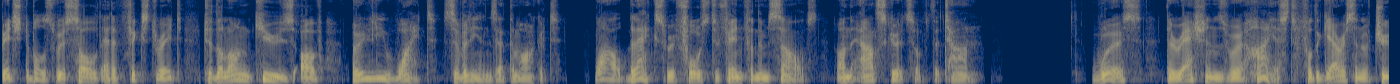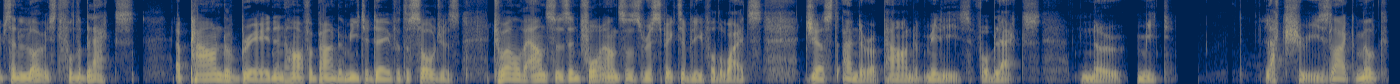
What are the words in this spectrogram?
vegetables were sold at a fixed rate to the long queues of only white civilians at the market, while blacks were forced to fend for themselves on the outskirts of the town. Worse, the rations were highest for the garrison of troops and lowest for the blacks. A pound of bread and half a pound of meat a day for the soldiers, 12 ounces and 4 ounces respectively for the whites, just under a pound of mealies for blacks. No meat. Luxuries like milk,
